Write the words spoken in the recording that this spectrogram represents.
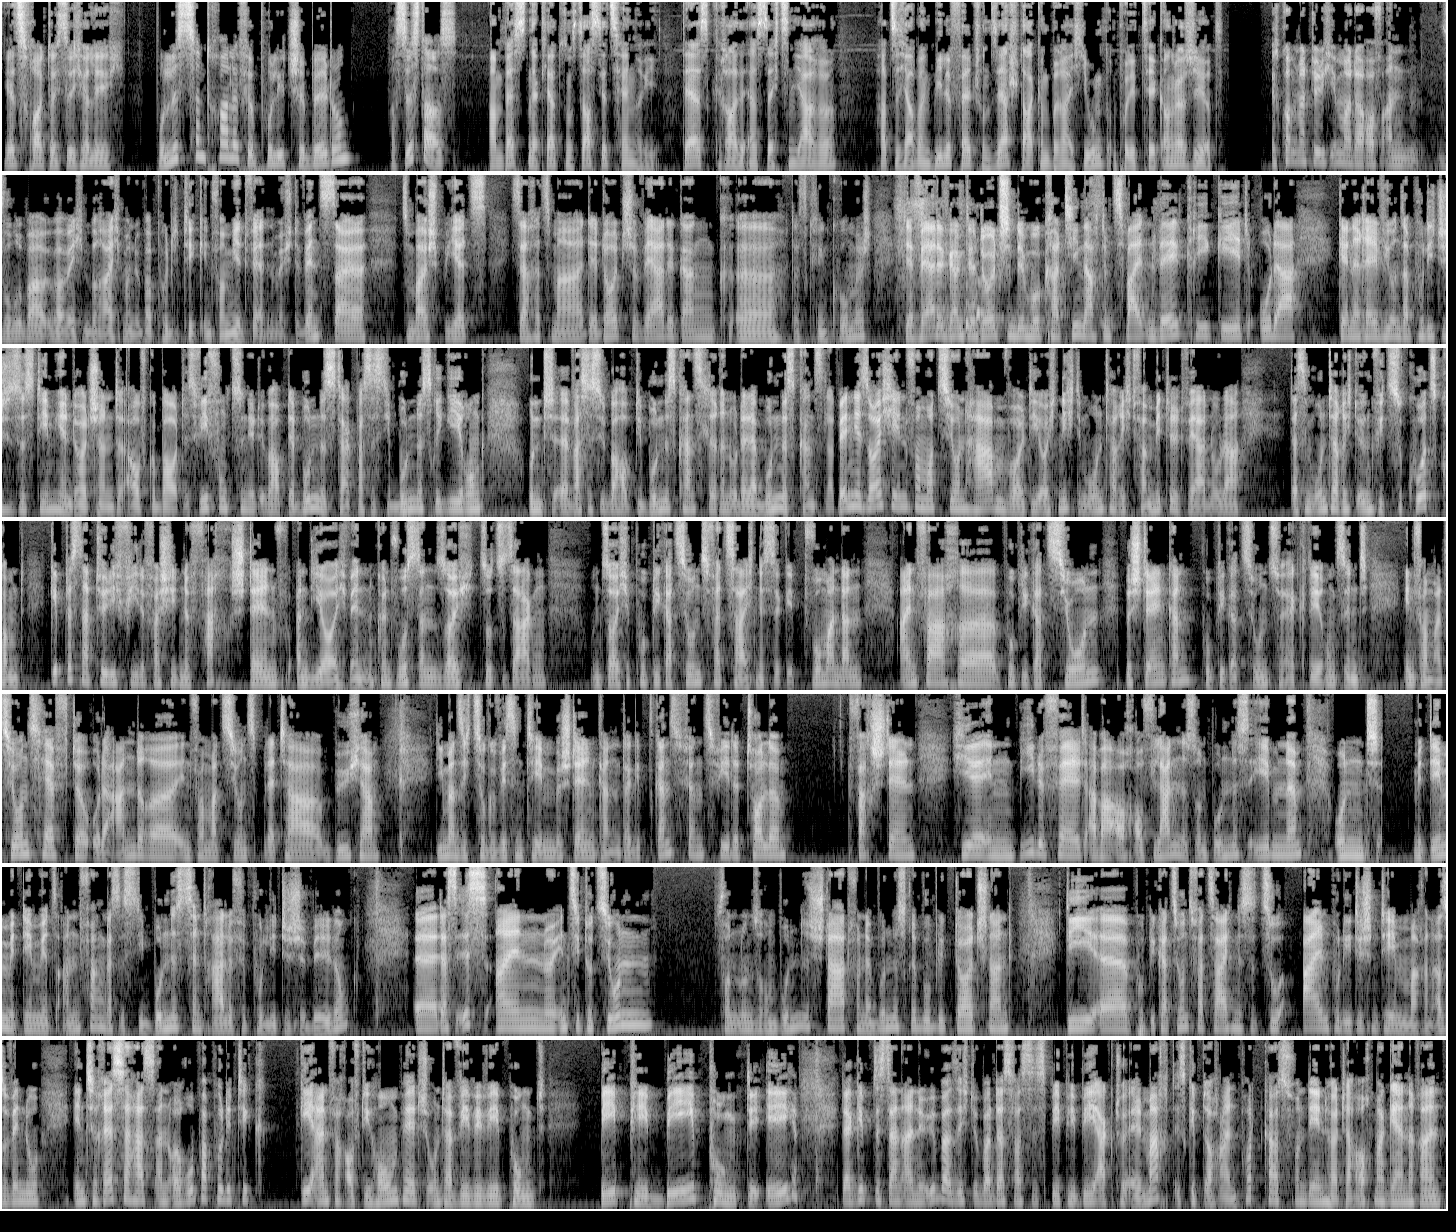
Jetzt fragt euch sicherlich, Bundeszentrale für politische Bildung? Was ist das? Am besten erklärt uns das jetzt Henry. Der ist gerade erst 16 Jahre, hat sich aber in Bielefeld schon sehr stark im Bereich Jugend und Politik engagiert. Es kommt natürlich immer darauf an, worüber, über welchen Bereich man über Politik informiert werden möchte. Wenn es da zum Beispiel jetzt, ich sage jetzt mal, der deutsche Werdegang, äh, das klingt komisch, der Werdegang der deutschen Demokratie nach dem Zweiten Weltkrieg geht oder generell, wie unser politisches System hier in Deutschland aufgebaut ist. Wie funktioniert überhaupt der Bundestag? Was ist die Bundesregierung? Und äh, was ist überhaupt die Bundeskanzlerin oder der Bundeskanzler? Wenn ihr solche Informationen haben wollt, die euch nicht im Unterricht vermittelt werden oder das im Unterricht irgendwie zu kurz kommt, gibt es natürlich viele verschiedene Fachstellen, an die ihr euch wenden könnt, wo es dann solch sozusagen und solche Publikationsverzeichnisse gibt, wo man dann einfach äh, Publikationen bestellen kann. Publikationen zur Erklärung sind Informationshefte oder andere Informationsblätter, Bücher, die man sich zu gewissen Themen bestellen kann. Und da gibt es ganz, ganz viele tolle Fachstellen hier in Bielefeld, aber auch auf Landes- und Bundesebene. Und mit dem, mit dem wir jetzt anfangen, das ist die Bundeszentrale für politische Bildung. Äh, das ist eine Institution von unserem Bundesstaat, von der Bundesrepublik Deutschland, die äh, Publikationsverzeichnisse zu allen politischen Themen machen. Also wenn du Interesse hast an Europapolitik, geh einfach auf die Homepage unter www.bpb.de. Da gibt es dann eine Übersicht über das, was das BPB aktuell macht. Es gibt auch einen Podcast von denen, hört da auch mal gerne rein.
